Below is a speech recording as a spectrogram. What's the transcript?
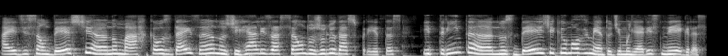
A edição deste ano marca os 10 anos de realização do Julho das Pretas e 30 anos desde que o movimento de mulheres negras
